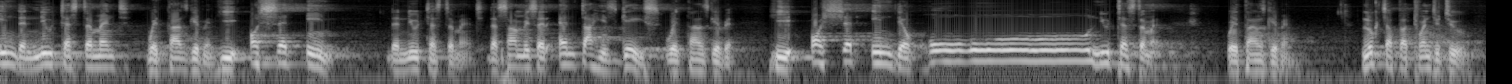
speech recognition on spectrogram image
in the New Testament with thanksgiving. He ushered in the New Testament. The psalmist said, Enter his gates with thanksgiving. He ushered in the whole New Testament with thanksgiving. Luke chapter 22,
